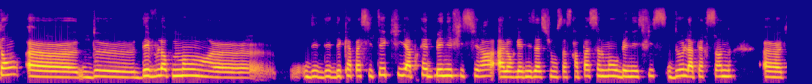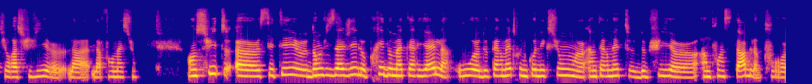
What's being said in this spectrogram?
temps de développement des, capacités qui après bénéficiera à l'organisation. Ça ne sera pas seulement au bénéfice de la personne euh, qui aura suivi euh, la, formation. Ensuite, euh, c'était d'envisager le prêt de matériel ou de permettre une connexion Internet depuis un point stable pour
